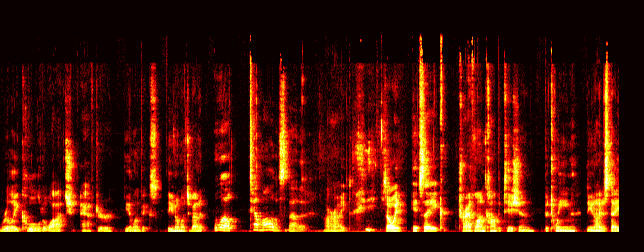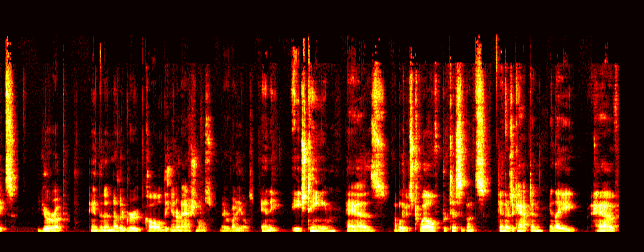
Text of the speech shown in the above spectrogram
really cool to watch after the Olympics. Do you know much about it? Well, tell all of us about it. All right. so it it's a triathlon competition between the United States, Europe, and then another group called the Internationals. Everybody else, and each team has, I believe it's twelve participants, and there's a captain, and they have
